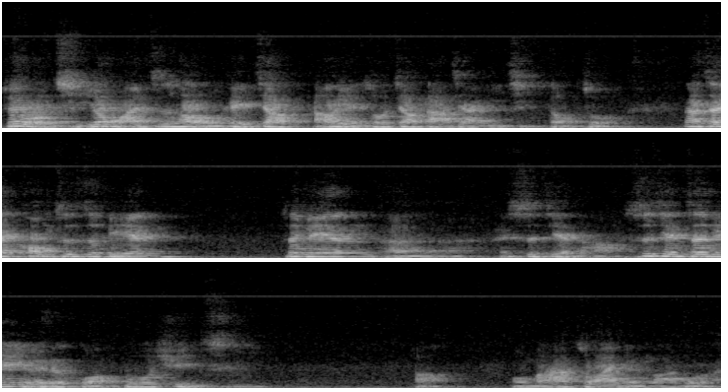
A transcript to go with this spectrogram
所以我启用完之后，我可以叫导演说叫大家一起动作。那在控制这边，这边呃事件的哈，事件这边有一个广播讯息，啊。我们把它抓一个拉过来，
